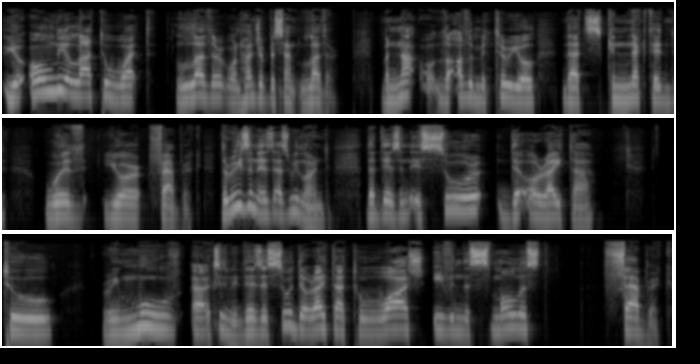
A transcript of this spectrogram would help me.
You're only allowed to wet leather, 100% leather, but not the other material that's connected with your fabric. The reason is, as we learned, that there's an Isur de deoraita to remove, uh, excuse me, there's a Isur deoraita to wash even the smallest fabric.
